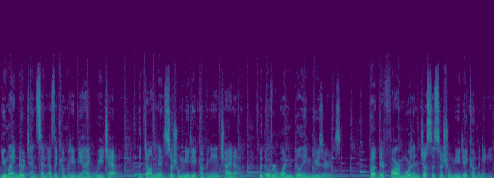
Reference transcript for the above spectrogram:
You might know Tencent as the company behind WeChat, the dominant social media company in China, with over 1 billion users. But they're far more than just a social media company,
